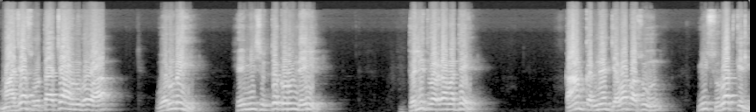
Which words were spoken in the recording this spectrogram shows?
माझ्या स्वतःच्या अनुभवावरूनही हे मी सिद्ध करून देईल. दलित वर्गामध्ये काम करण्यात जेव्हापासून मी सुरुवात केली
